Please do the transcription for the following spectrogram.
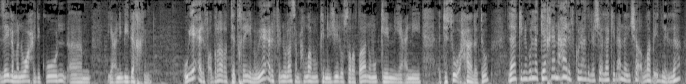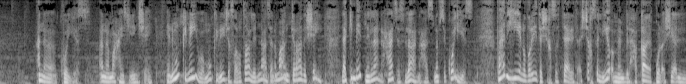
زي لما واحد يكون يعني بيدخن. ويعرف أضرار التدخين ويعرف إنه لا سمح الله ممكن يجي له سرطان وممكن يعني تسوء حالته. لكن يقول لك يا أخي أنا عارف كل هذه الأشياء لكن أنا إن شاء الله بإذن الله أنا كويس أنا ما حيجيني شيء. يعني ممكن أيوه ممكن يجي سرطان للناس أنا ما أنكر هذا الشيء. لكن بإذن الله أنا حاسس لا أنا حاسس نفسي كويس. فهذه هي نظرية الشخص الثالث الشخص اللي يؤمن بالحقائق والأشياء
